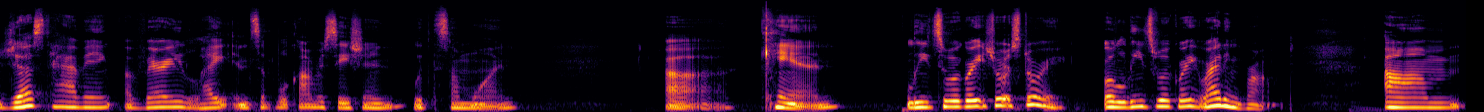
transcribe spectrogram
just having a very light and simple conversation with someone uh, can lead to a great short story or lead to a great writing prompt. Um,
